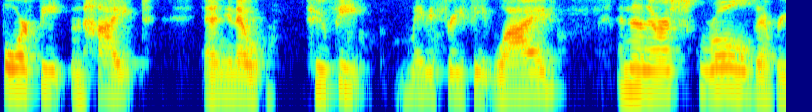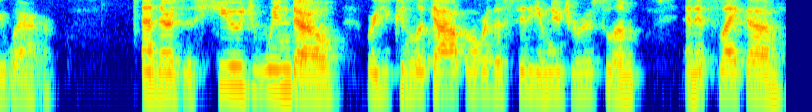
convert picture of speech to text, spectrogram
four feet in height, and you know, two feet, maybe three feet wide. And then there are scrolls everywhere. And there's this huge window where you can look out over the city of New Jerusalem. And it's like a,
